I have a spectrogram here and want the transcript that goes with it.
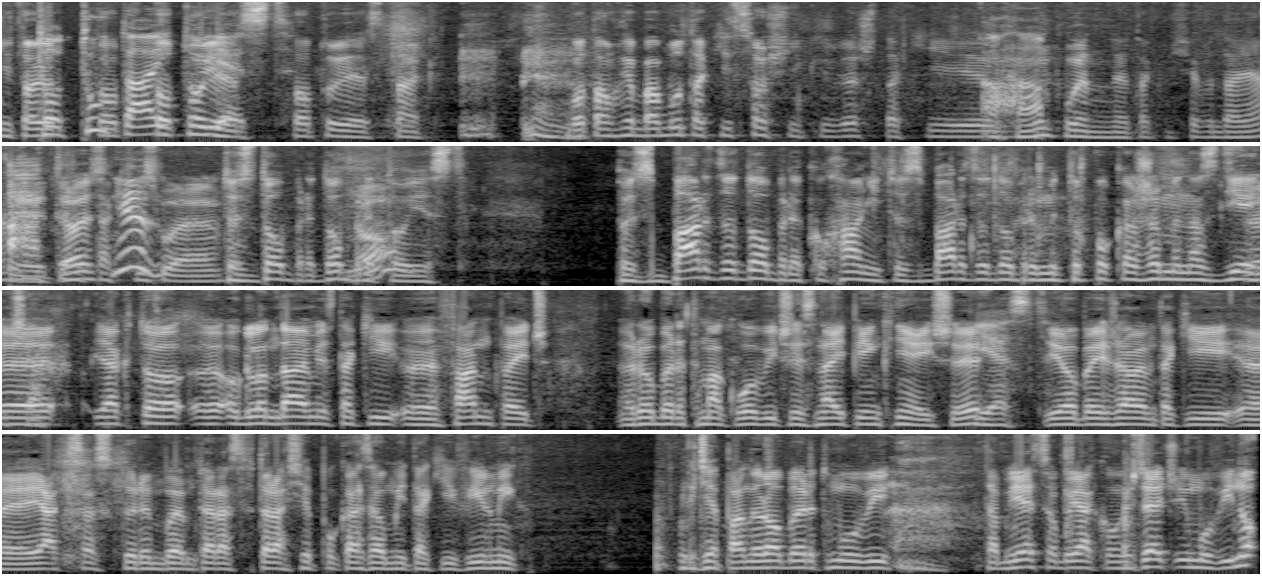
I To tutaj tu to jest. To tu jest, tak. Bo tam chyba był taki sosik, wiesz, taki Aha. płynny, tak mi się wydaje. A, Ej, to ten jest taki- niezłe. To jest dobre, dobre No. to jest. To jest bardzo dobre, kochani, to jest bardzo dobre. My to pokażemy na E, zdjęciach. jak to e, oglądałem, jest taki e, fanpage Robert Makłowicz jest najpiękniejszy. Jest. I obejrzałem taki e, Jaksa, z którym byłem teraz w trasie, pokazał mi taki filmik, gdzie pan Robert mówi, tam je sobie jakąś rzecz i mówi, no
